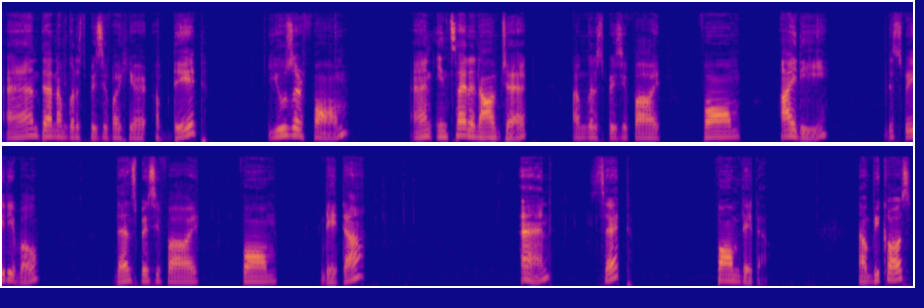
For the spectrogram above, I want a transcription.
and then I'm going to specify here update user form and inside an object I'm going to specify form id this variable then specify form data and set form data. Now because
